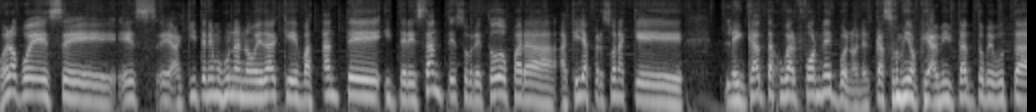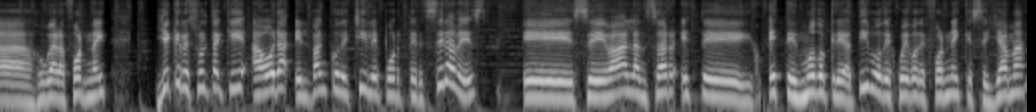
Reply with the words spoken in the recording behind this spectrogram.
Bueno, pues eh, es, eh, aquí tenemos una novedad que es bastante interesante, sobre todo para aquellas personas que le encanta jugar Fortnite. Bueno, en el caso mío, que a mí tanto me gusta jugar a Fortnite. Y es que resulta que ahora el Banco de Chile, por tercera vez, eh, se va a lanzar este, este modo creativo de juego de Fortnite que se llama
